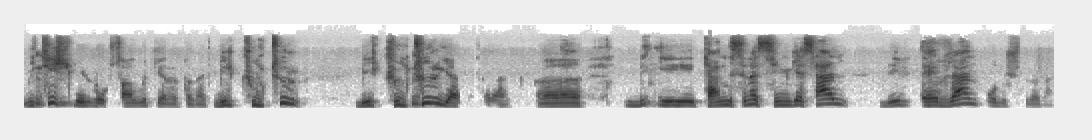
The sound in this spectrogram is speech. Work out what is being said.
müthiş bir ruhsallık yaratarak, bir kültür bir kültür yaratarak, e, kendisine simgesel bir evren oluşturarak,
